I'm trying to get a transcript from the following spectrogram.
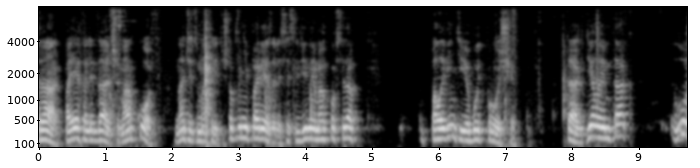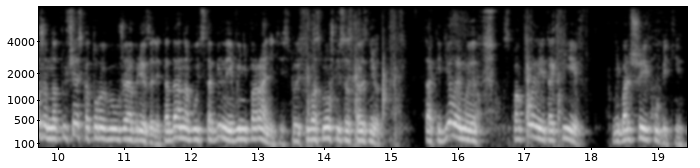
Так, поехали дальше. Морковь. Значит, смотрите, чтобы вы не порезались. Если длинная морковь всегда половинте ее будет проще. Так, делаем так. Ложим на ту часть, которую вы уже обрезали. Тогда она будет стабильной и вы не поранитесь. То есть у вас нож не соскользнет. Так, и делаем мы спокойные такие небольшие кубики.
